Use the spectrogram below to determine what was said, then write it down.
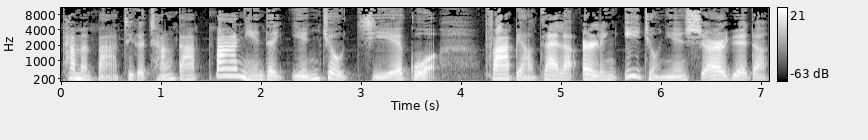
他们把这个长达八年的研究结果发表在了二零一九年十二月的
